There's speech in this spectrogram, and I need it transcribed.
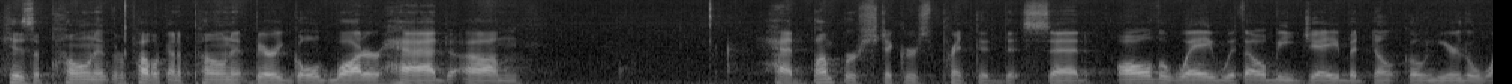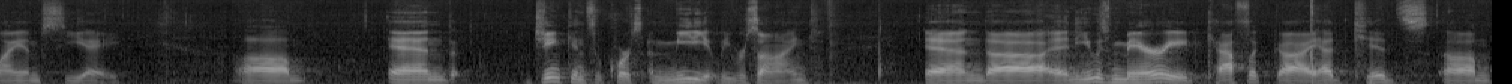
his opponent, the Republican opponent, Barry Goldwater, had, um, had bumper stickers printed that said, all the way with LBJ, but don't go near the YMCA. Um, and Jenkins, of course, immediately resigned and, uh, and he was married, Catholic guy, had kids. Um,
